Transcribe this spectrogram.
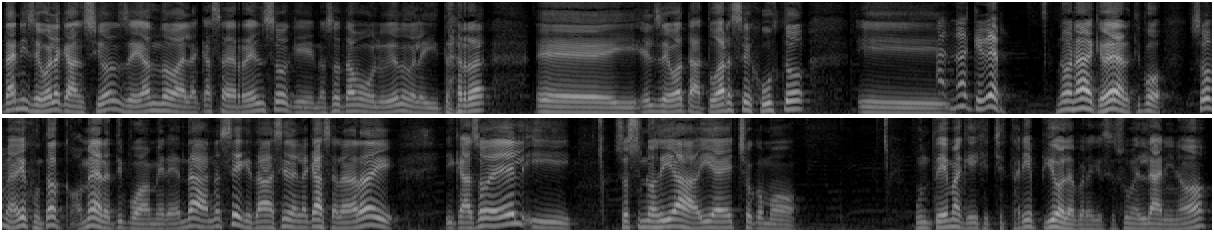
Dani llegó a la canción llegando a la casa de Renzo, que nosotros estábamos boludeando con la guitarra. eh, y él llegó a tatuarse justo y... Ah, nada que ver. No, nada que ver, tipo, yo me había juntado a comer, tipo, a merendar, no sé qué estaba haciendo en la casa, la verdad, y, y casó él y yo hace unos días había hecho como un tema que dije, che, estaría piola para que se sume el Dani, ¿no?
